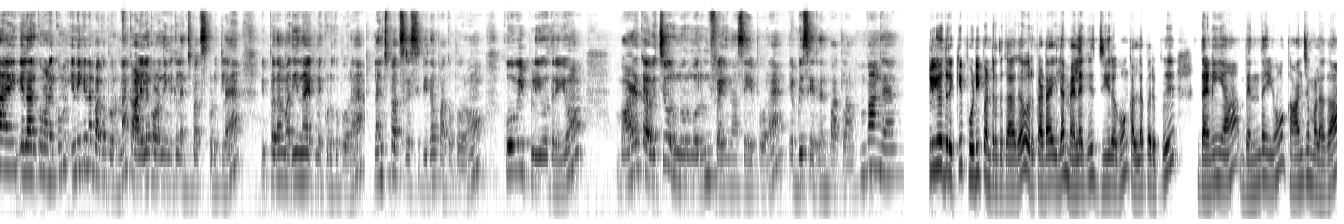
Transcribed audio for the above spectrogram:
ஹாய் எல்லாருக்கும் வணக்கம். இன்னைக்கு என்ன பார்க்க போறோம்னா காலையில குழந்தைங்களுக்கு லஞ்ச் பாக்ஸ் கொடுக்கல. இப்பதான் மதியம் தான் எட்டுமே கொடுக்க போறேன். லஞ்ச் பாக்ஸ் ரெசிபி தான் பார்க்க போறோம். கோவில் புளியோதரையும் வாழைக்காய் வச்சு ஒரு மொறு மொறுன்னு ஃப்ரை தான் செய்ய போறேன். எப்படி செய்யுதுன்னு பார்க்கலாம். வாங்க. புளியோதரைக்கு பொடி பண்ணுறதுக்காக ஒரு கடாயில் மிளகு ஜீரகம் கடலப்பருப்பு தனியா வெந்தயம் காஞ்ச மிளகா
